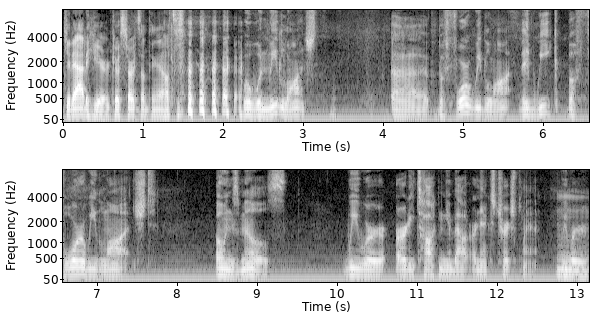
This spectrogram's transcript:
get out of here, go start something else"? Well, when we launched, uh, before we launched, the week before we launched Owings Mills, we were already talking about our next church plant. We were Mm.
